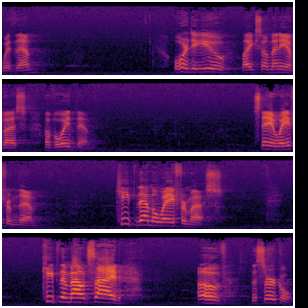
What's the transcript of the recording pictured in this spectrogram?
with them? Or do you, like so many of us, avoid them? Stay away from them. Keep them away from us. Keep them outside of the circle.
